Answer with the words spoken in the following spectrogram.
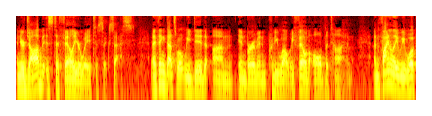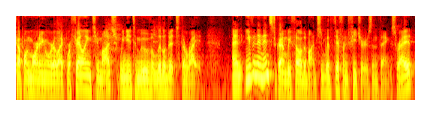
And your job is to fail your way to success. And I think that's what we did um, in Burbn pretty well. We failed all the time. And finally, we woke up one morning and we are like, we're failing too much. We need to move a little bit to the right. And even in Instagram, we failed a bunch with different features and things, right?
